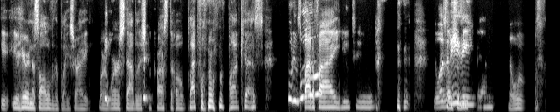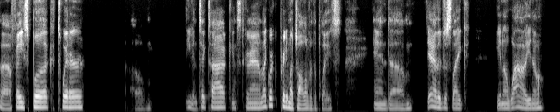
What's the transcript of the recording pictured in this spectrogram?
you- you're hearing us all over the place, right? We're we're established across the whole platform of podcasts, Spotify, YouTube, It wasn't easy. media, no, uh, Facebook, Twitter, um, even TikTok, Instagram. Like we're pretty much all over the place, and um, yeah, they're just like, you know, wow, you know,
